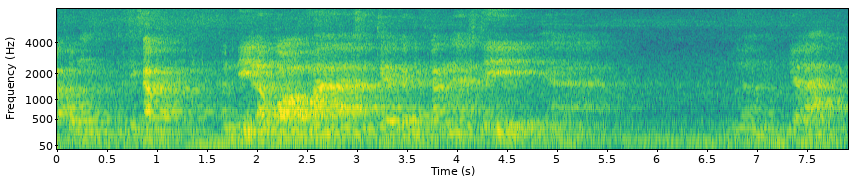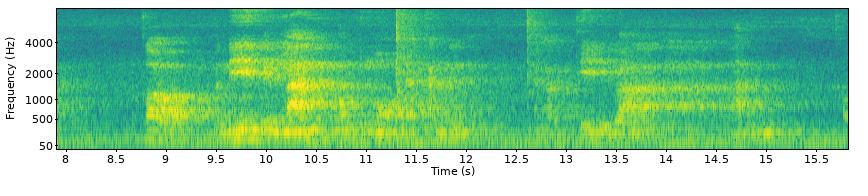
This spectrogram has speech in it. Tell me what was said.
ครับผม สวัสดีครับ วันนี้เราก็มาเจอกันอีกครั้งนะที่อ่าเมืองยะลา ก็วันนี้เป็นร้านของคุณหมอนะท่านหนึ่งนะครับที่ว่าอ่าร้านเขา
